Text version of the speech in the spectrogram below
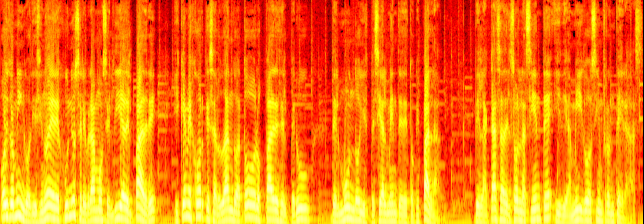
Hoy domingo 19 de junio celebramos el Día del Padre y qué mejor que saludando a todos los padres del Perú, del mundo y especialmente de Toquepala, de la Casa del Sol Naciente y de Amigos Sin Fronteras.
